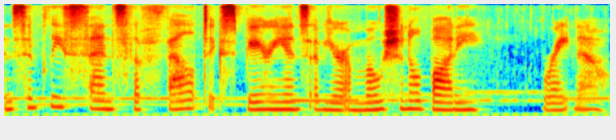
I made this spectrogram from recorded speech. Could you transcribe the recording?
and simply sense the felt experience of your emotional body right now.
